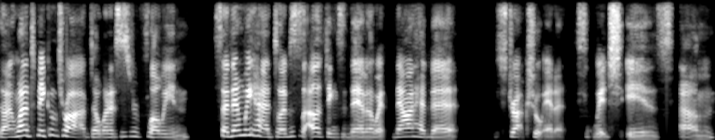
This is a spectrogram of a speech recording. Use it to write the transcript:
Don't want it to be contrived. I want it to sort of flow in. So then we had, so there's other things in there. And I went, now I had the structural edits, which is, um,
